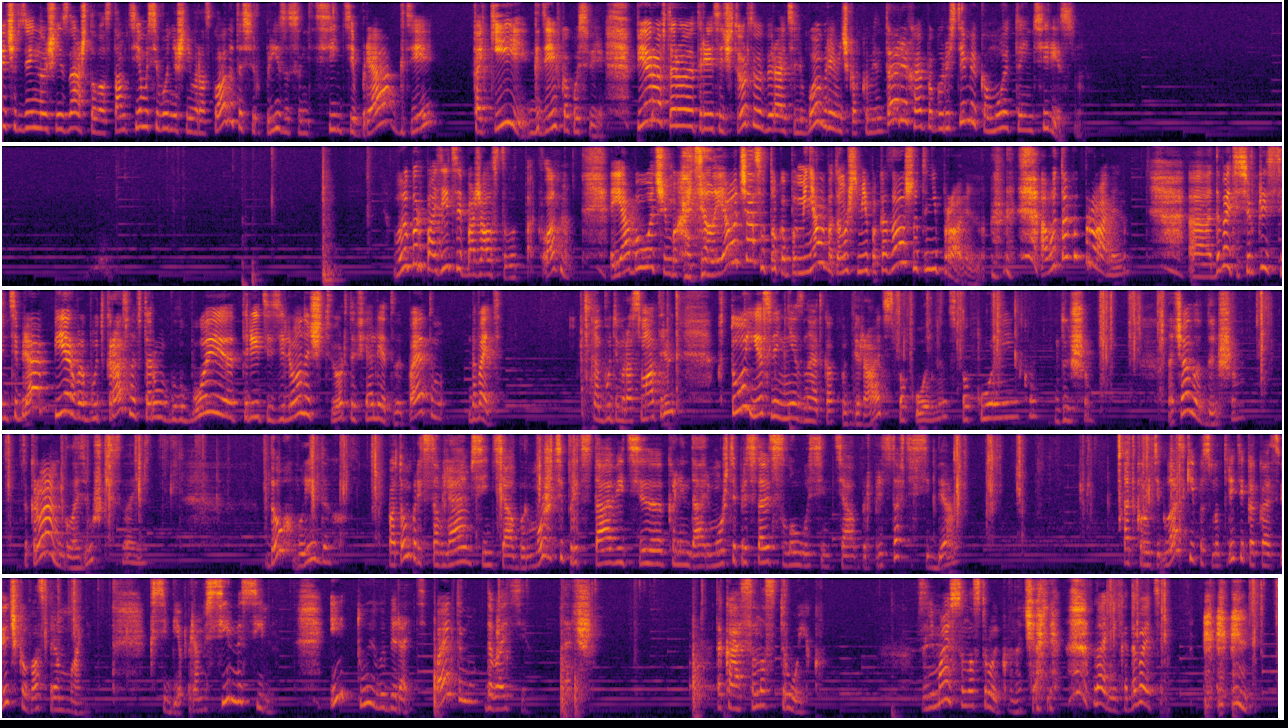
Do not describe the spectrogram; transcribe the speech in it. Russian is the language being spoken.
вечер, день, ночь, не знаю, что у вас там. Тема сегодняшнего расклада это сюрпризы сентября, где Какие, где и в какой сфере. Первое, второе, третье, четвертое выбирайте любое времечко в комментариях, а я поговорю с теми, кому это интересно. Выбор позиции, пожалуйста, вот так, ладно? Я бы очень бы хотела. Я вот сейчас вот только поменяла, потому что мне показалось, что это неправильно. А вот так вот правильно. А, давайте, сюрприз сентября. Первый будет красный, второй голубой, третий зеленый, четвертый фиолетовый. Поэтому давайте будем рассматривать, кто, если не знает, как выбирать, спокойно, спокойненько дышим. Сначала дышим, закрываем глазюшки свои. Вдох-выдох. Потом представляем сентябрь. Можете представить э, календарь, можете представить слово сентябрь. Представьте себя. Откройте глазки и посмотрите, какая свечка вас прям манит к себе. Прям сильно-сильно. И ту и выбирайте. Поэтому давайте дальше. Такая сонастройка. Занимаюсь сонастройкой вначале. Ладненько, давайте.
